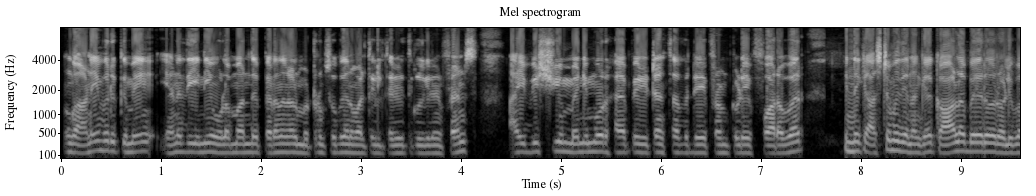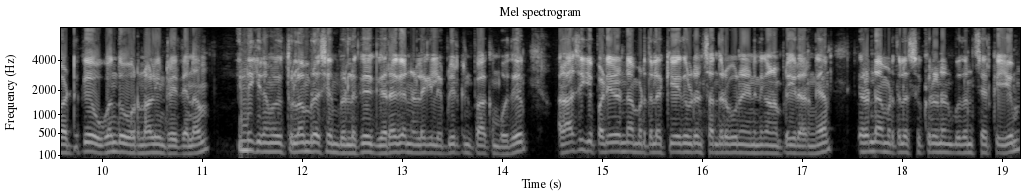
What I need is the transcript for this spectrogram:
உங்க அனைவருக்குமே எனது இனிய உளமார்ந்த பிறந்த நாள் மற்றும் சுபதின வாழ்த்துக்கள் தெரிவித்துக் கொள்கிறேன் friends I wish you many more happy returns of day from today for our இன்னைக்கு அஷ்டமி தினங்க காலபைரவர் வழிபாட்டுக்கு உகந்த ஒரு நாள் இன்றைய தினம். இன்னைக்கு நமது துலாம் ராசி என்பர்களுக்கு கிரக நிலைகள் எப்படி இருக்குன்னு பார்க்கும்போது ராசிக்கு பன்னிரெண்டாம் இடத்துல கேதுடன் சந்திரபுடன் இணைந்து காணப்படுகிறாங்க இரண்டாம் இடத்துல சுக்கிரனுடன் புதன் சேர்க்கையும்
